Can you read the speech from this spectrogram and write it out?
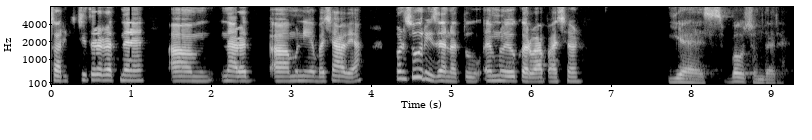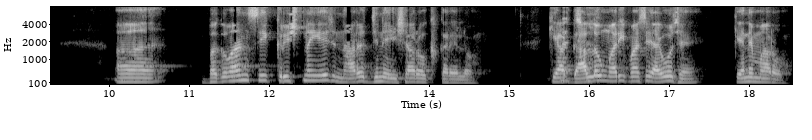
સોરી ચિત્રરથને નારદ મુનિએ બચાવ્યા. પણ શું રીઝન હતું એમનું એવું કરવા પાછળ? યસ બહુ સુંદર. ભગવાન શ્રી કૃષ્ણએ જ નારદજીને ઈશારો કરેલો. કે આ ગાલવ મારી પાસે આવ્યો છે કે એને મારો?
